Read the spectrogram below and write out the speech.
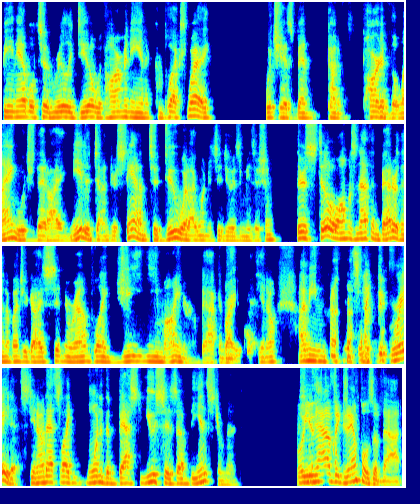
being able to really deal with harmony in a complex way, which has been kind of part of the language that I needed to understand to do what I wanted to do as a musician. There's still almost nothing better than a bunch of guys sitting around playing G, E minor back and Right. forth. You know, I mean, it's like the greatest. You know, that's like one of the best uses of the instrument. Well, you have examples of that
